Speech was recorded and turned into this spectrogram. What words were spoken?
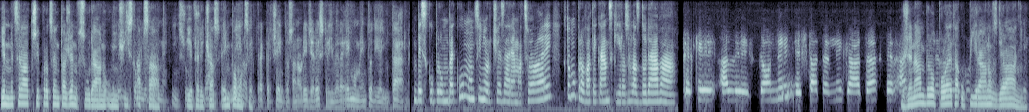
Jen necelá 3% žen v Súdánu umí číst a psát. Je tedy čas jim pomoci. Biskup Rumbeku, monsignor Cesare Mazzolari, k tomu pro vatikánský rozhlas dodává. Ženám bylo po léta upíráno vzdělání.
